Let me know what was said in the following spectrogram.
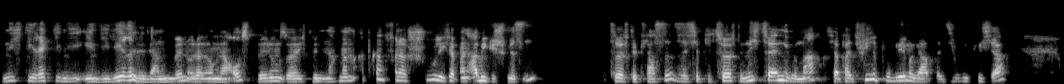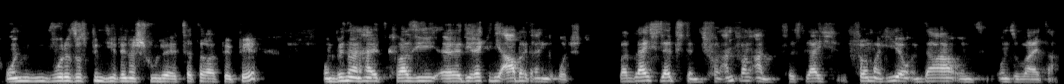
nicht direkt in die, in die Lehre gegangen bin oder in irgendeine Ausbildung, sondern ich bin nach meinem Abgang von der Schule, ich habe mein Abi geschmissen, 12. Klasse, das heißt, ich habe die 12. nicht zu Ende gemacht. Ich habe halt viele Probleme gehabt als Jugendlicher und wurde suspendiert in der Schule etc. pp. Und bin dann halt quasi äh, direkt in die Arbeit reingerutscht. War gleich selbstständig von Anfang an. Das heißt, gleich Firma hier und da und, und so weiter.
